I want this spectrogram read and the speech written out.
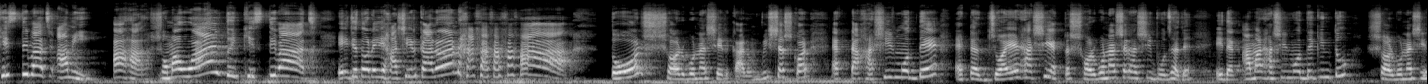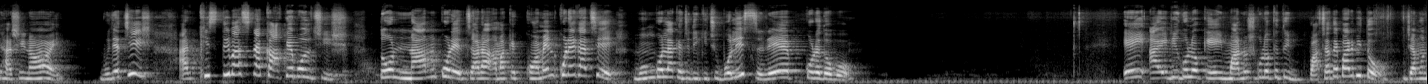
খিস্তিবাজ আমি। আহা, সোমা ওয়াল, তুই খিস্তিবাজ। এই যে তোর এই হাসির কারণ, হা হা হা হা হা। তোর সর্বনাশের কারণ। বিশ্বাস কর, একটা হাসির মধ্যে একটা জয়ের হাসি, একটা সর্বনাশের হাসি বোঝা যায়। এই দেখ, আমার হাসির মধ্যে কিন্তু সর্বনাশীর হাসি নয়। বুঝেছিস? আর খিস্তিবাজটা কাকে বলছিস? তোর নাম করে যারা আমাকে কমেন্ট করে গেছে, মঙ্গলাকে যদি কিছু বলিস রেপ করে দেবো। এই আইডিগুলোকে এই মানুষগুলোকে তুই বাঁচাতে পারবি তো? যেমন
